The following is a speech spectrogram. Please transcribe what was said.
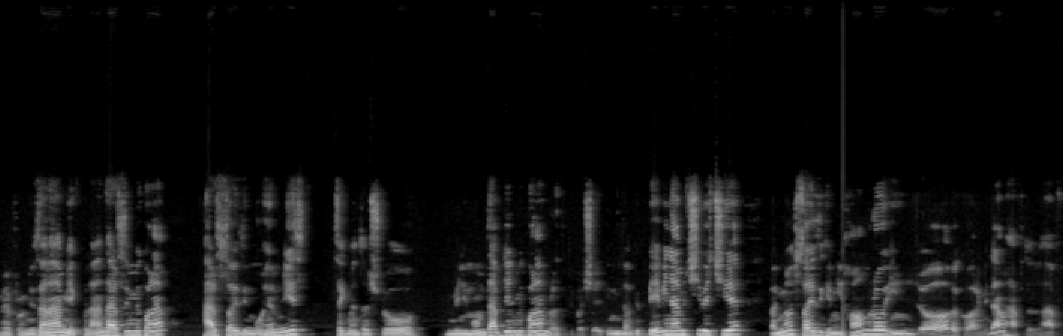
مف رو می‌زنم یک پلن ترسیم می‌کنم. هر سایزی مهم نیست. سگمنتاش رو مینیموم تبدیل می‌کنم. رادیتی با شیدینگ میدم که ببینم چی به چیه. و میام سایزی که می‌خوام رو اینجا به کار میدم. 77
